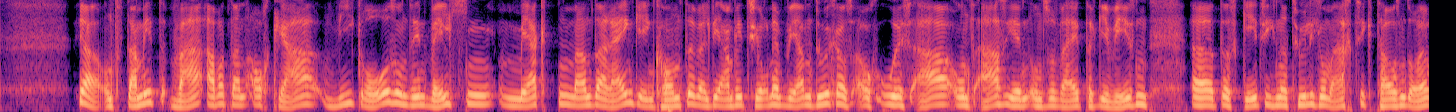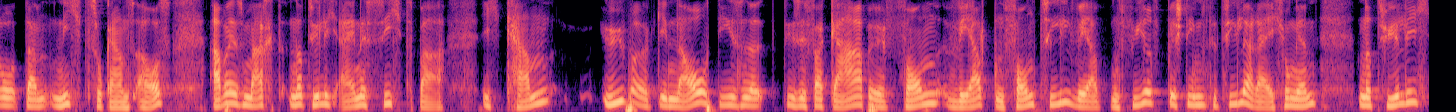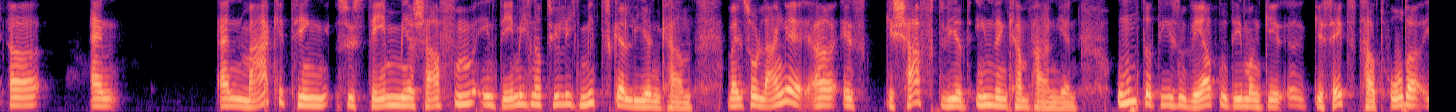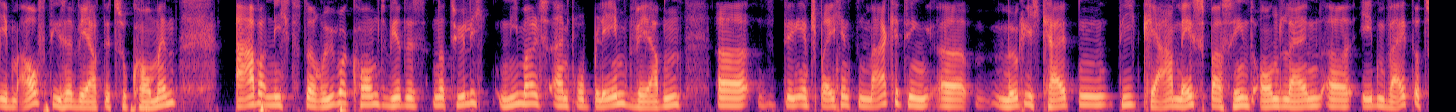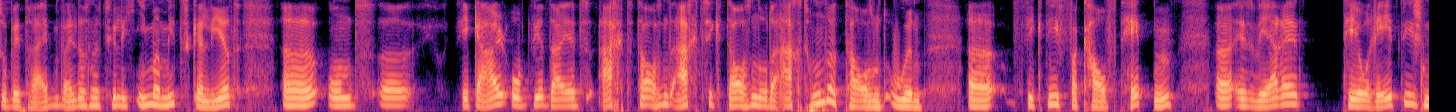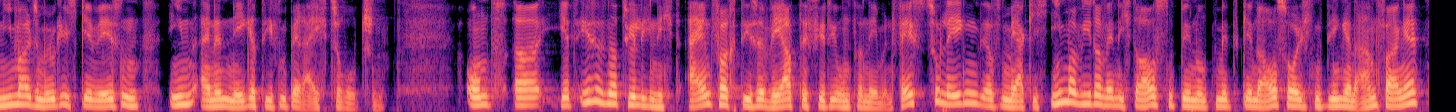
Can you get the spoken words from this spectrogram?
Ja, und damit war aber dann auch klar, wie groß und in welchen Märkten man da reingehen konnte, weil die Ambitionen wären durchaus auch USA und Asien und so weiter gewesen. Äh, das geht sich natürlich um 80.000 Euro dann nicht so ganz aus, aber es macht natürlich eines sichtbar. Ich kann über genau diese, diese Vergabe von Werten, von Zielwerten für bestimmte Zielerreichungen natürlich äh, ein ein Marketing-System mir schaffen, in dem ich natürlich mitskalieren kann. Weil solange äh, es geschafft wird in den Kampagnen, unter diesen Werten, die man ge äh, gesetzt hat oder eben auf diese Werte zu kommen, aber nicht darüber kommt, wird es natürlich niemals ein Problem werden, äh, die entsprechenden Marketingmöglichkeiten, äh, die klar messbar sind, online äh, eben weiter zu betreiben, weil das natürlich immer mitskaliert äh, und äh, egal ob wir da jetzt 8000, 80.000 oder 800.000 Uhren äh, fiktiv verkauft hätten, es wäre theoretisch niemals möglich gewesen, in einen negativen Bereich zu rutschen. Und äh, jetzt ist es natürlich nicht einfach, diese Werte für die Unternehmen festzulegen. Das merke ich immer wieder, wenn ich draußen bin und mit genau solchen Dingen anfange.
